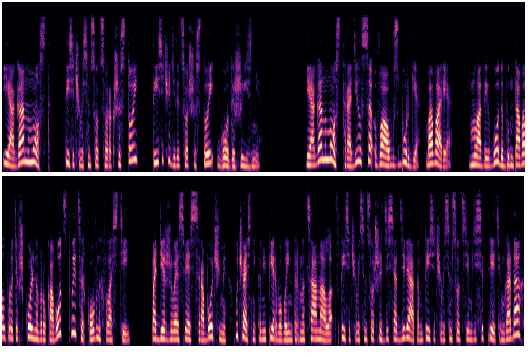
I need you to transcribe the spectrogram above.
Иоганн Мост, 1846-1906 годы жизни. Иоганн Мост родился в Аугсбурге, Бавария. В молодые годы бунтовал против школьного руководства и церковных властей. Поддерживая связь с рабочими, участниками Первого интернационала в 1869-1873 годах,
